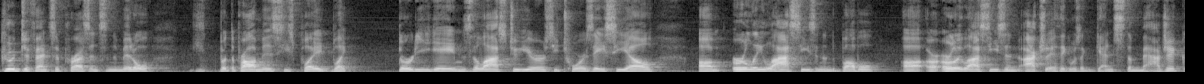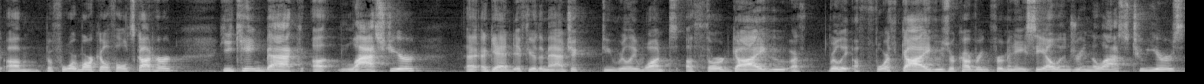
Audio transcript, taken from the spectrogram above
good defensive presence in the middle. But the problem is he's played like 30 games the last two years. He tore his ACL um, early last season in the bubble, uh, or early last season. Actually, I think it was against the Magic um, before Markelle Fultz got hurt. He came back uh, last year. Again, if you're the Magic, do you really want a third guy who, uh, really a fourth guy who's recovering from an ACL injury in the last two years?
